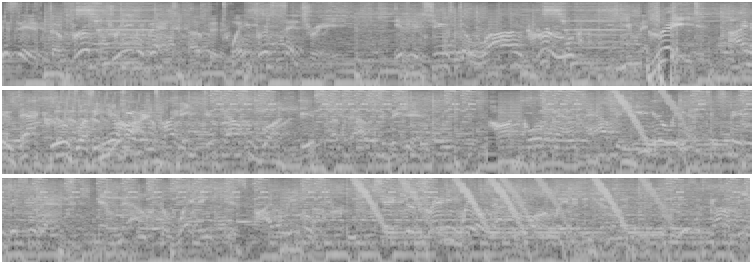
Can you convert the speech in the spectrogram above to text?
This is the first dream event of the 21st century. If you choose the wrong groove, you may. Great! I knew that groove was in your heart. Fighting 2001 is about to begin. Hardcore fans have been eagerly anticipating this event, and now the waiting is finally over. Take your training wheels out door, ladies and gentlemen. This is gonna be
